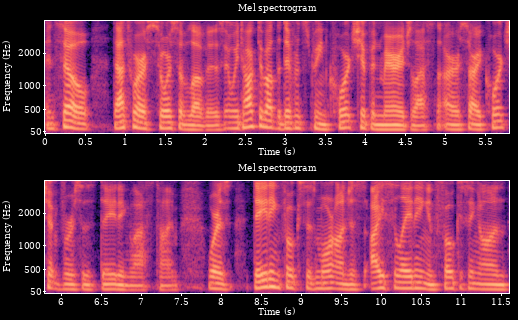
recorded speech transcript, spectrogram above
And so that's where our source of love is. And we talked about the difference between courtship and marriage last or sorry, courtship versus dating last time. Whereas dating focuses more on just isolating and focusing on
